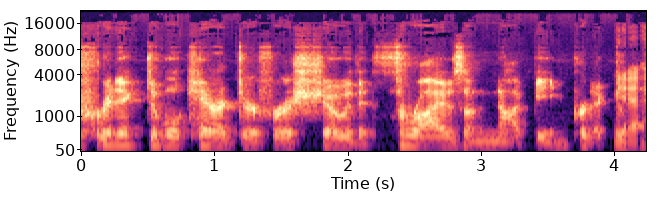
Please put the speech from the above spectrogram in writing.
predictable character for a show that thrives on not being predictable. Yeah.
